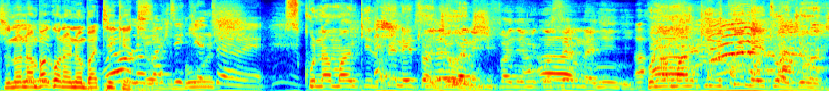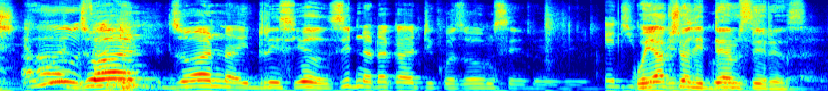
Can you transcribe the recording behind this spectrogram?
Tunaona mpaka unaniomba Wewe ticket unanunua ticket Bush. wewe. kuna manki ilikuwa inaitwa Lazima george. nishifanye niko same na nyinyi. Kuna manki inaitwa george. Ah, joan joan na idris. Yo si tunataka we actually damn serious. About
